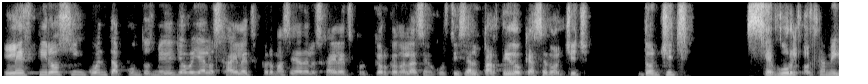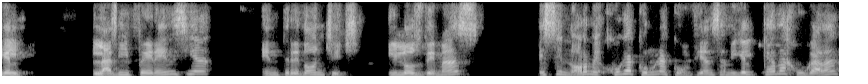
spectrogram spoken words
Les tiró 50 puntos, Miguel. Yo veía los highlights, pero más allá de los highlights, porque creo que no le hacen justicia al partido que hace Doncic. Doncic se burla, o sea, Miguel, la diferencia entre Doncic y los demás es enorme. Juega con una confianza, Miguel. Cada jugada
